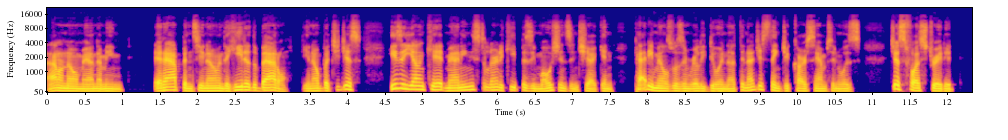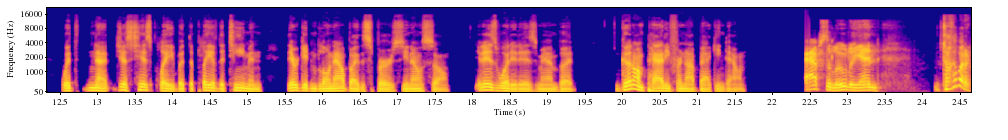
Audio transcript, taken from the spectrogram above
I don't know, man. I mean, it happens, you know, in the heat of the battle, you know, but you just, he's a young kid, man. He needs to learn to keep his emotions in check. And Patty Mills wasn't really doing nothing. I just think JaKarr Sampson was just frustrated with not just his play, but the play of the team. And they were getting blown out by the Spurs, you know. So it is what it is, man. But good on Patty for not backing down. Absolutely. And talk about a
